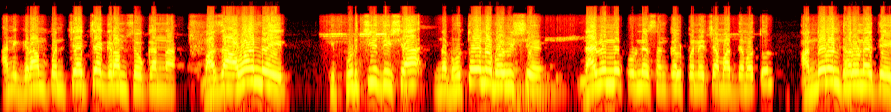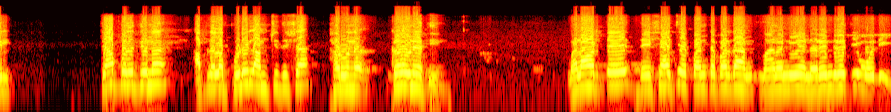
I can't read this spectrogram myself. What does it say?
आणि ग्रामपंचायतच्या ग्रामसेवकांना माझं आव्हान राहील की पुढची दिशा न न भविष्य नाविन्यपूर्ण संकल्पनेच्या माध्यमातून आंदोलन ठरवण्यात येईल. त्या पद्धतीनं आपल्याला पुढील आमची दिशा ठरवण्या कळवण्यात येईल. मला वाटते देशाचे पंतप्रधान माननीय नरेंद्रजी मोदी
